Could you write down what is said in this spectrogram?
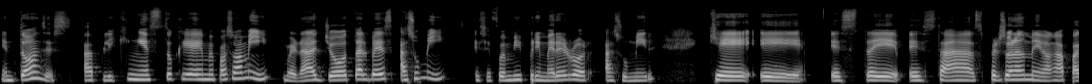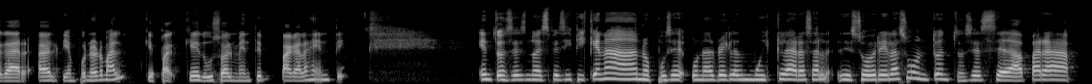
Entonces, apliquen esto que me pasó a mí, ¿verdad? Yo tal vez asumí, ese fue mi primer error, asumir que eh, este, estas personas me iban a pagar al tiempo normal, que, que usualmente paga la gente. Entonces no especifique nada, no puse unas reglas muy claras sobre el asunto, entonces se da para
